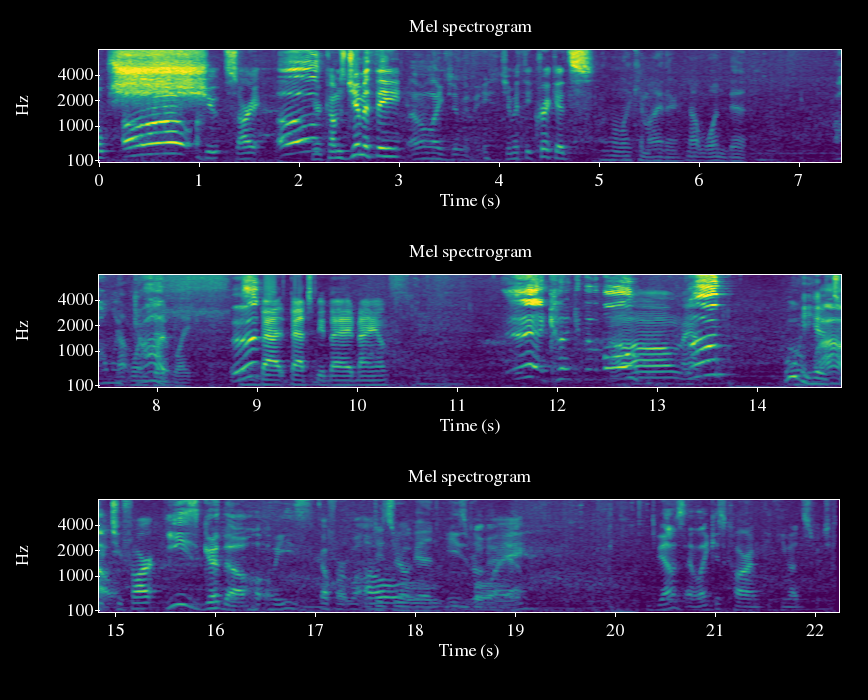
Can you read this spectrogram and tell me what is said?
Oh, sh- Oh! shoot. Sorry. Oh! Here comes Jimothy. I don't like Jimothy. Jimothy Crickets. I don't like him either. Not one bit. Oh my Not one god. bit of like. This Uh, is bad. Bad to be bad, man. uh, I can't get to the ball. Oh man. Uh, Ooh, he hit wow. it too, too far. He's good though. Oh, He's Go for it. Oh, Dude's real good. he's real boy. good. yeah. To be honest, I like his car. I'm thinking about switching.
